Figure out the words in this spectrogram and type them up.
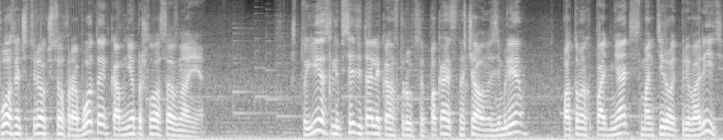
После 4 часов работы ко мне пришло осознание – что если все детали конструкции покрасить сначала на земле, потом их поднять, смонтировать, приварить,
